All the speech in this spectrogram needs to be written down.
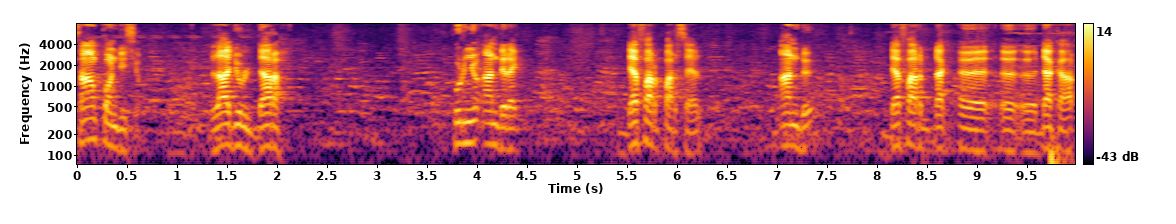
sans condition laajul dara pour ñu ànd rek defar parcelle ànd defar Dak euh, euh, euh, Dakar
